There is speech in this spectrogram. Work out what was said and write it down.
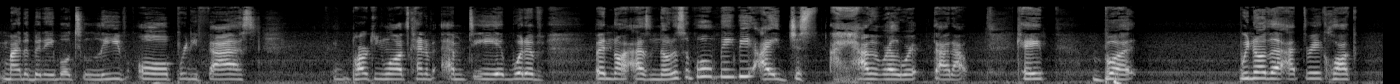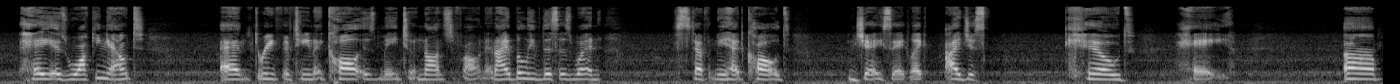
might have been able to leave all pretty fast. Parking lot's kind of empty. It would have been not as noticeable, maybe. I just, I haven't really worked that out. Okay? But we know that at 3 o'clock, Hae is walking out, and 3.15, a call is made to Anon's phone. And I believe this is when Stephanie had called Jay saying, like, I just killed Hae. Um,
